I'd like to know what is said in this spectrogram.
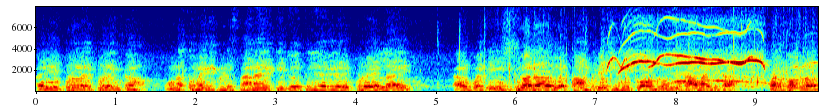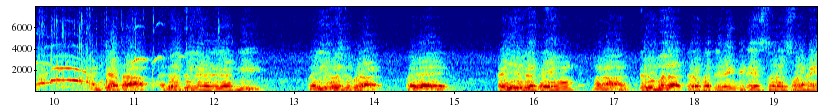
మరి ఎప్పుడో ఎప్పుడో ఇంకా ఉన్నతమైనటువంటి స్థానానికి జ్యోతిలేరు గారు ఎప్పుడో వెళ్ళాలి. కాకపోతే ఈస్ట్ గోదావరిలో కాంపిటీషన్ ఎక్కువ ఉంటుంది సామాజిక వర్గంలో. అంచేత జ్యోతిలేరు గారిని మరి ఈరోజు కూడా మరి కలియుగ దైవం మన తిరుమల తిరుపతి వెంకటేశ్వర స్వామి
